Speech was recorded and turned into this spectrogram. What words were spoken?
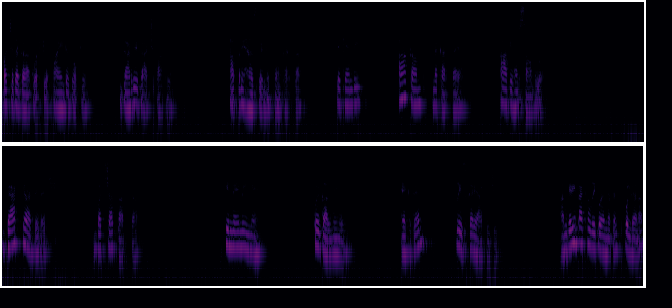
ਬੱਚੇ ਦਾ ਗਲਾ ਘੁੱਟ ਕੇ, ਪਾਣੀ ਡਬੋ ਕੇ ਗਾਰਬੇਜ ਬੈਗ 'ਚ ਪਾ ਕੇ ਆਪਣੇ ਹਸਬੰਡ ਨੂੰ ਫੋਨ ਕਰਤਾ ਤੇ ਕਹਿੰਦੀ, ਆਹ ਕੰਮ ਮੈਂ ਕਰਤਾ ਆ ਆ ਕੇ ਹੁਣ ਸਾਂਭ ਲਓ। ਬੈਕਯਾਰਡ ਦੇ ਵਿੱਚ ਬੱਚਾ ਤਪਦਾ। ਕਿੰਨੇ ਮਹੀਨੇ ਕੋਈ ਗੱਲ ਨਹੀਂ ਹੋਈ। ਇੱਕ ਦਿਨ ਪਲੀਜ਼ ਕਰੇ ਆ ਗਈ ਜੀ। I'm getting back to legal immigrants ਭੁੱਲਿਓ ਨਾ,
